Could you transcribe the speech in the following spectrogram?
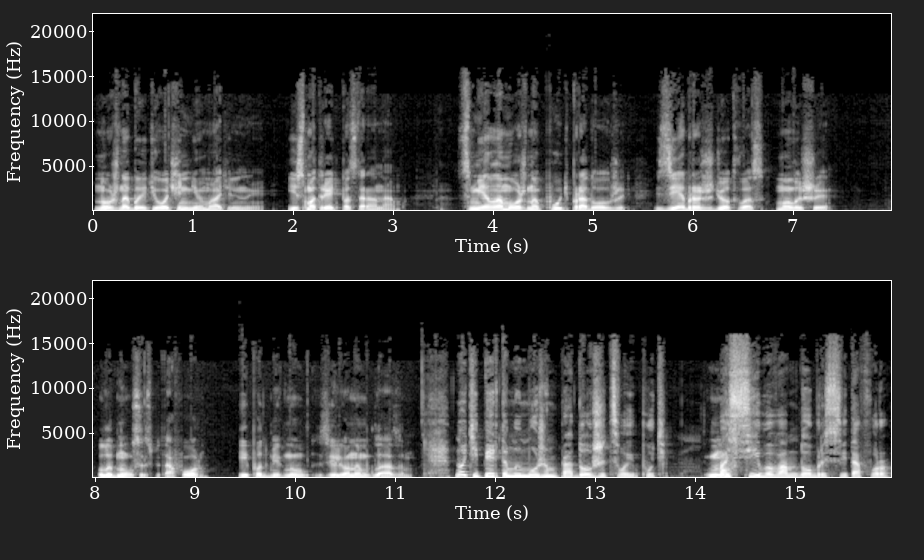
нужно быть очень внимательными и смотреть по сторонам. Смело можно путь продолжить. Зебра ждет вас, малыши. Улыбнулся светофор и подмигнул зеленым глазом. Ну, теперь-то мы можем продолжить свой путь. Ну, Спасибо вам, добрый светофор,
